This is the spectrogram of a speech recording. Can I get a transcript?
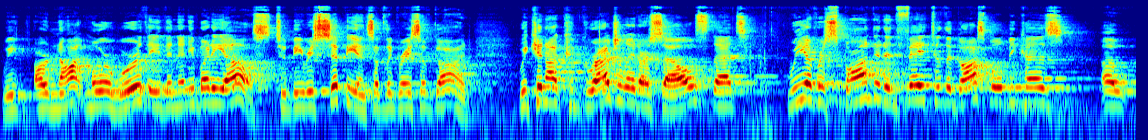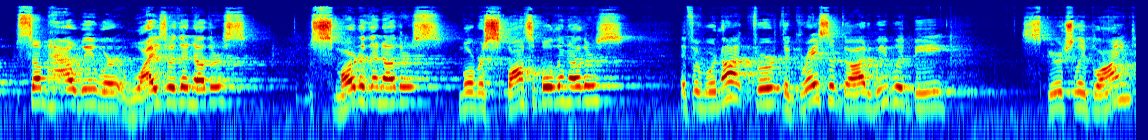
We are not more worthy than anybody else to be recipients of the grace of God. We cannot congratulate ourselves that we have responded in faith to the gospel because uh, somehow we were wiser than others, smarter than others, more responsible than others. If it were not for the grace of God, we would be spiritually blind,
